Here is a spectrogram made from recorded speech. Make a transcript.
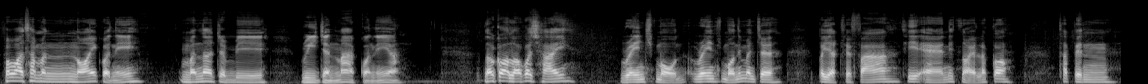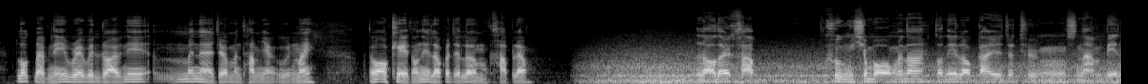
เพราะว่าถ้ามันน้อยกว่านี้ มันน่าจะมี region มากกว่านี้อะแล้วก็เราก็ใช้ range mode range mode นี่มันจะ ประหยัดไฟฟ้าที่แอร์นิดหน่อย แล้วก็ถ้าเป็นรถแบบนี้ rear wheel drive นี่ไม่แน่ใจว่ามันทำอย่างอื่นไหมแต่ว่าโอเค ตอนนี้เราก็จะเริ่มขับแล้ว เราได้ขับครึ่งชั่วโมงแล้วนะ ตอนนี้เราใกล้จะถึงสนามบิน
